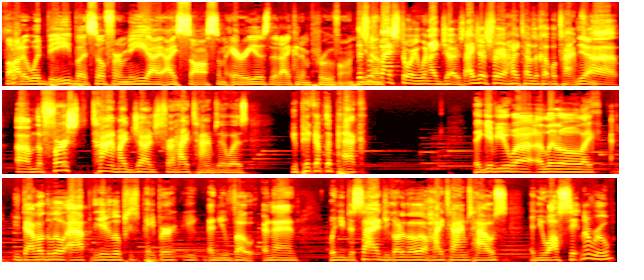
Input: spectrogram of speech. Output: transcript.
thought it would be, but so for me, I, I saw some areas that I could improve on. This you was know? my story when I judged. I judged for High Times a couple times. Yeah. Uh, um, the first time I judged for High Times, it was you pick up the pack. They give you a, a little like you download the little app. They give you a little piece of paper, you, and you vote. And then when you decide, you go to the little High Times house, and you all sit in a room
